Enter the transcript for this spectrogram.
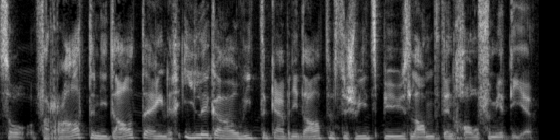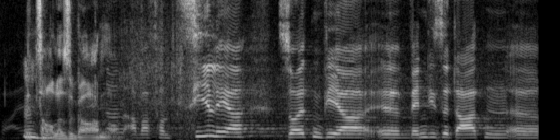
so verratene Daten eigentlich illegal weitergeben, Daten aus der Schweiz bei uns landen, dann kaufen wir die. Wir mhm. zahlen sogar noch. Aber vom Ziel her sollten wir, äh, wenn diese Daten äh,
